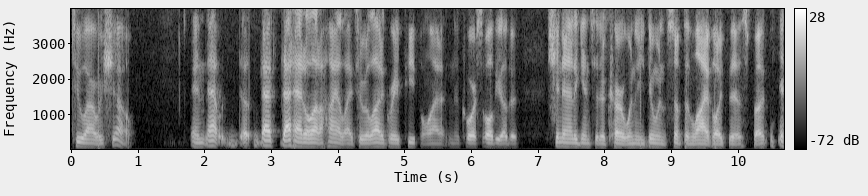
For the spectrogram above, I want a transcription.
two hour show. And that that that had a lot of highlights. There were a lot of great people on it, and of course, all the other shenanigans that occur when you're doing something live like this. But you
